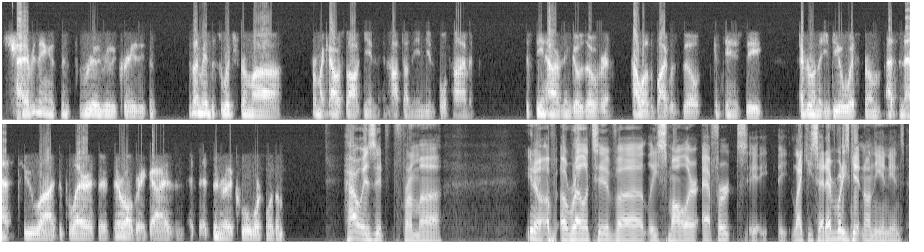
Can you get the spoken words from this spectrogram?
yeah, everything has been really really crazy since since I made the switch from uh from my Kawasaki and, and hopped on the Indian full time and just seeing how everything goes over and how well the bike was built contingency everyone that you deal with from S&S to uh, to Polaris, they're they're all great guys, and it's, it's been really cool working with them. How is it from uh, you know a, a relatively smaller effort? Like you said, everybody's getting on the Indians.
